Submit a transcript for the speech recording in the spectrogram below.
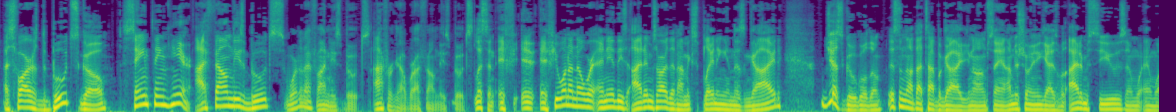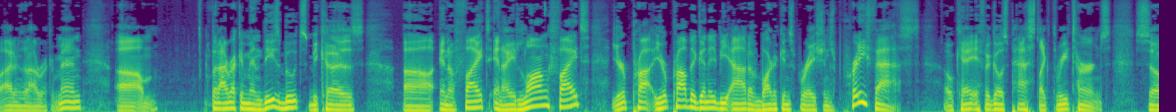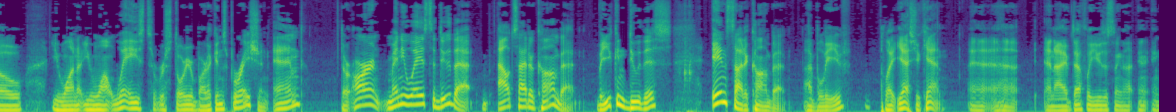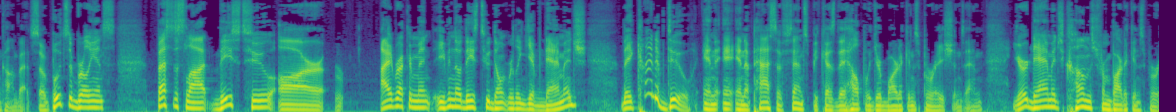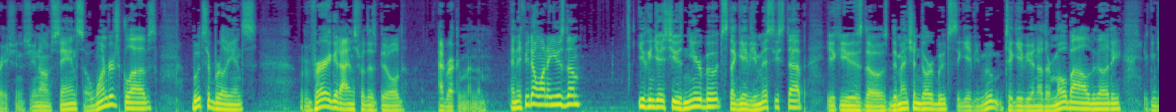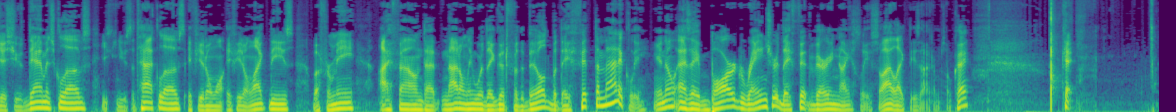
as far as the boots go, same thing here. I found these boots. Where did I find these boots? I forgot where I found these boots. Listen, if if, if you want to know where any of these items are that I'm explaining in this guide just Google them. This is not that type of guide, you know what I'm saying? I'm just showing you guys what items to use and, and what items that I recommend. Um, but I recommend these boots because uh, in a fight, in a long fight, you're pro- you're probably going to be out of bardic inspirations pretty fast. Okay, if it goes past like three turns, so you want you want ways to restore your bardic inspiration, and there aren't many ways to do that outside of combat. But you can do this inside of combat, I believe. Play yes, you can, uh, and I've definitely used this in, in, in combat. So boots of brilliance, best of slot. These two are I'd recommend, even though these two don't really give damage, they kind of do in, in, in a passive sense because they help with your bardic inspirations, and your damage comes from bardic inspirations. You know what I'm saying? So Wondrous gloves, boots of brilliance, very good items for this build. I'd recommend them. And if you don't want to use them, you can just use near boots that give you Misty Step. You can use those Dimension Door boots to give you move, to give you another mobile ability. You can just use damage gloves. You can use attack gloves if you don't want if you don't like these. But for me, I found that not only were they good for the build, but they fit thematically. You know, as a Bard Ranger, they fit very nicely. So I like these items. Okay, okay,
